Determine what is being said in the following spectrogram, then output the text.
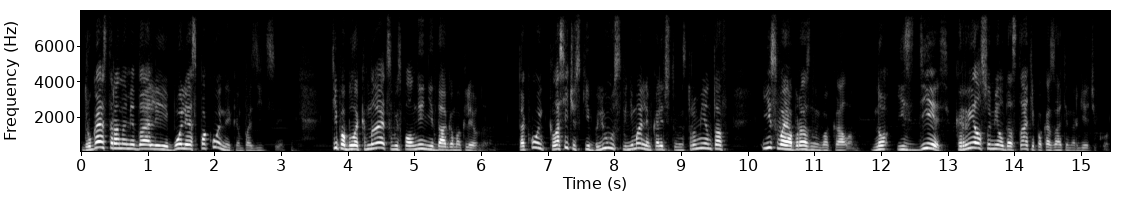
Другая сторона медали – более спокойные композиции. Типа Black Knights в исполнении Дага Маклеода. Такой классический блюз с минимальным количеством инструментов и своеобразным вокалом. Но и здесь Крелл сумел достать и показать энергетику.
